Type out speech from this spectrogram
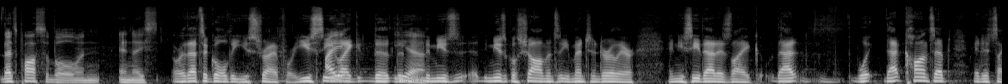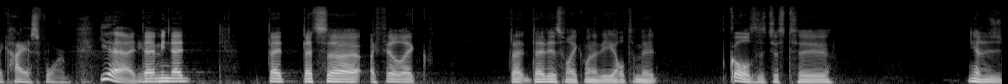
that's possible, and and I or that's a goal that you strive for. You see, I- like the the, yeah. the, music, the musical shamans that you mentioned earlier, and you see that as like that what that concept at its like highest form. Yeah. That, I mean that that that's uh I feel like that that is like one of the ultimate goals is just to you know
